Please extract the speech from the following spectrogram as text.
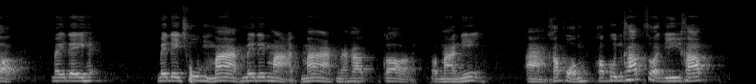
ไม่ได้ไม่ได้ชุ่มมาก ไม่ได้หมาดมากนะครับ ก็ประมาณนี้ อ่าครับผม ขอบคุณครับ สวัสดีครับ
